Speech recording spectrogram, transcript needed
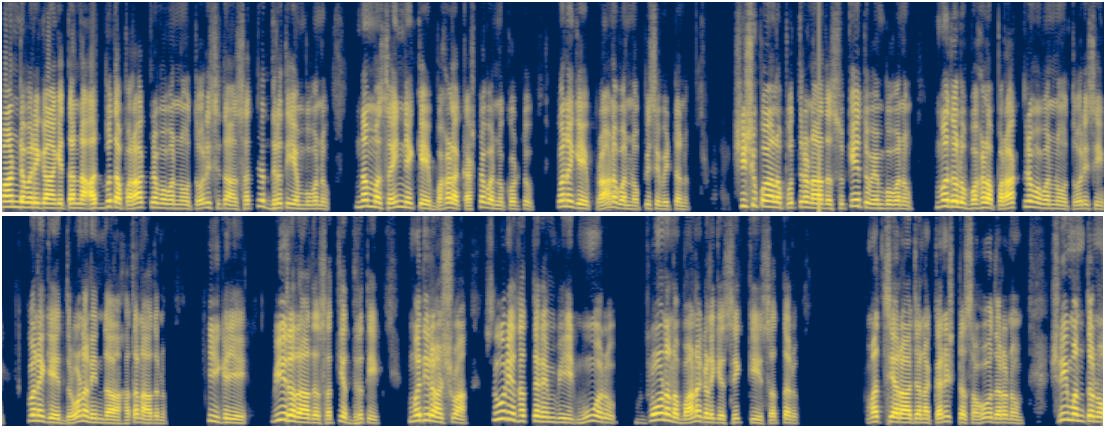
ಪಾಂಡವರಿಗಾಗಿ ತನ್ನ ಅದ್ಭುತ ಪರಾಕ್ರಮವನ್ನು ತೋರಿಸಿದ ಸತ್ಯಧೃತಿ ಎಂಬುವನು ನಮ್ಮ ಸೈನ್ಯಕ್ಕೆ ಬಹಳ ಕಷ್ಟವನ್ನು ಕೊಟ್ಟು ಕೊನೆಗೆ ಪ್ರಾಣವನ್ನೊಪ್ಪಿಸಿಬಿಟ್ಟನು. ಶಿಶುಪಾಲ ಪುತ್ರನಾದ ಸುಕೇತುವೆಂಬುವನು ಮೊದಲು ಬಹಳ ಪರಾಕ್ರಮವನ್ನು ತೋರಿಸಿ ಕೊನೆಗೆ ದ್ರೋಣನಿಂದ ಹತನಾದನು. ಹೀಗೆಯೇ ವೀರರಾದ ಸತ್ಯಧೃತಿ ಮದಿರಾಶ್ವ ಸೂರ್ಯದತ್ತರೆಂಬಿ ಮೂವರು ದ್ರೋಣನ ಬಾಣಗಳಿಗೆ ಸಿಕ್ಕಿ ಸತ್ತರು. ಮತ್ಸ್ಯರಾಜನ ಕನಿಷ್ಠ ಸಹೋದರನು, ಶ್ರೀಮಂತನು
